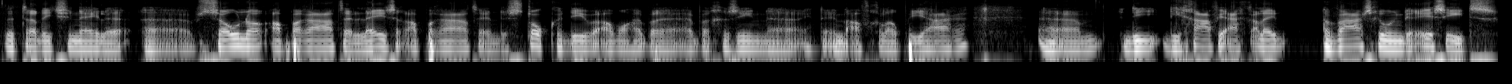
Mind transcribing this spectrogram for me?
de traditionele eh sonarapparaten, laserapparaten en de stokken die we allemaal hebben, hebben gezien eh, in, de- afgelopen jaren. Ehm, die, die gaven je eigenlijk alleen een waarschuwing, er is iets.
